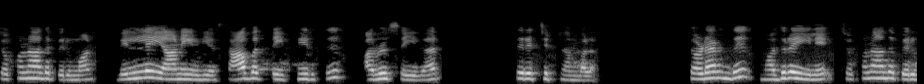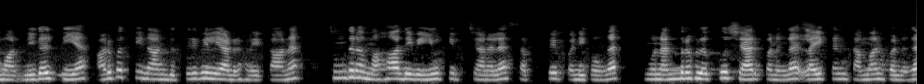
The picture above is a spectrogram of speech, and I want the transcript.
சொக்கநாத பெருமான் வெள்ளை யானையுடைய சாபத்தை தீர்த்து அருள் செய்தார் திருச்சிற்றம்பலம். தொடர்ந்து மதுரையிலே சொக்கநாத பெருமான் நிகழ்த்திய அறுபத்தி நான்கு திருவிளையாடல்களை காண சுந்தர மகாதேவி யூடியூப் சேனலை சப்ஸ்கிரைப் பண்ணிக்கோங்க. உங்கள் நண்பர்களுக்கும் ஷேர் பண்ணுங்க லைக் அண்ட் கமெண்ட் பண்ணுங்க.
